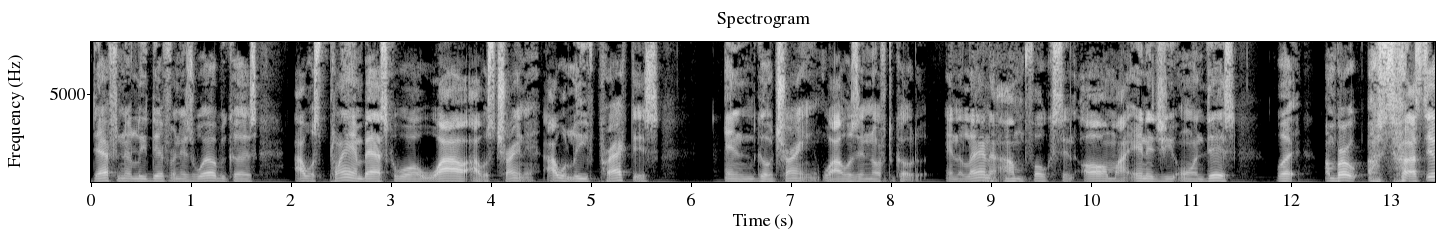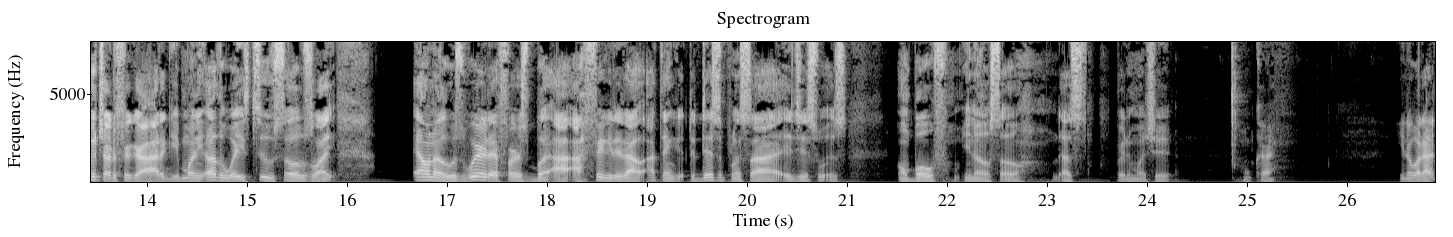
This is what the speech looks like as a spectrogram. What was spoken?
definitely different as well because I was playing basketball while I was training. I would leave practice and go train while I was in North Dakota. In Atlanta, mm-hmm. I'm focusing all my energy on this, but I'm broke. So I still try to figure out how to get money other ways too. So it was like, I don't know, it was weird at first, but I, I figured it out. I think the discipline side, it just was on both, you know, so that's pretty much it. Okay. You know what I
